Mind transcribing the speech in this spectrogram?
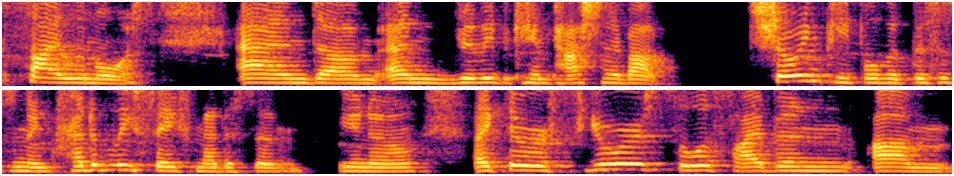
Psilonaut and um, and really became passionate about showing people that this is an incredibly safe medicine you know? Like there are fewer psilocybin um,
